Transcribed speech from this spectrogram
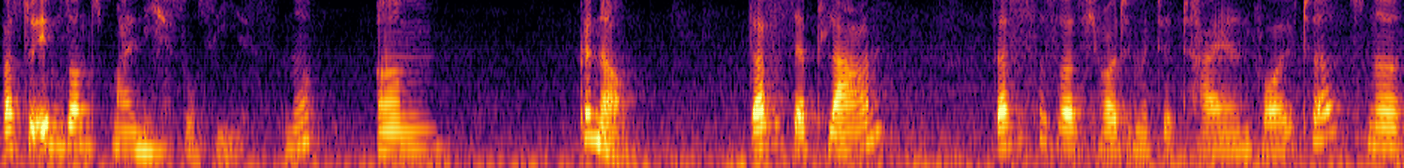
was du eben sonst mal nicht so siehst. Ne? Ähm, genau, das ist der Plan. Das ist es, was ich heute mit dir teilen wollte. Ist eine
